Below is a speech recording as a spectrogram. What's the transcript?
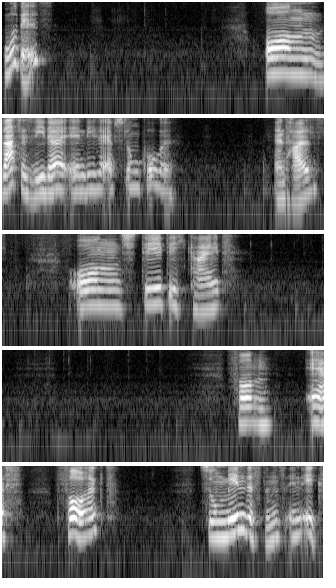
Urbilds. Und das ist wieder in dieser Epsilon-Kugel enthalten. Und Stetigkeit von f folgt zumindest in x.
